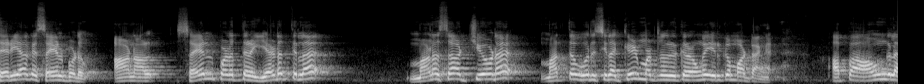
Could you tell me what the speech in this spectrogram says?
சரியாக செயல்படும். ஆனால் செயல்படுத்துகிற இடத்துல மனசாட்சியோட மற்ற ஒரு சில கீழ்மட்டத்தில் இருக்கிறவங்க இருக்க மாட்டாங்க. அப்போ அவங்கள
